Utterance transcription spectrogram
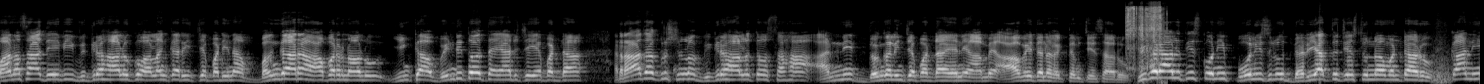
మనసాదేవి విగ్రహాలకు అలంకరించబడిన బంగార ఆభరణాలు ఇంకా వెండితో తయారు చేయబడ్డ రాధాకృష్ణుల విగ్రహాలతో సహా అన్ని దొంగలించబడ్డాయని ఆమె ఆవేదన వ్యక్తం చేశారు. వివరాలు తీసుకొని పోలీసులు దర్యాప్తు చేస్తున్నామంటారు. కానీ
